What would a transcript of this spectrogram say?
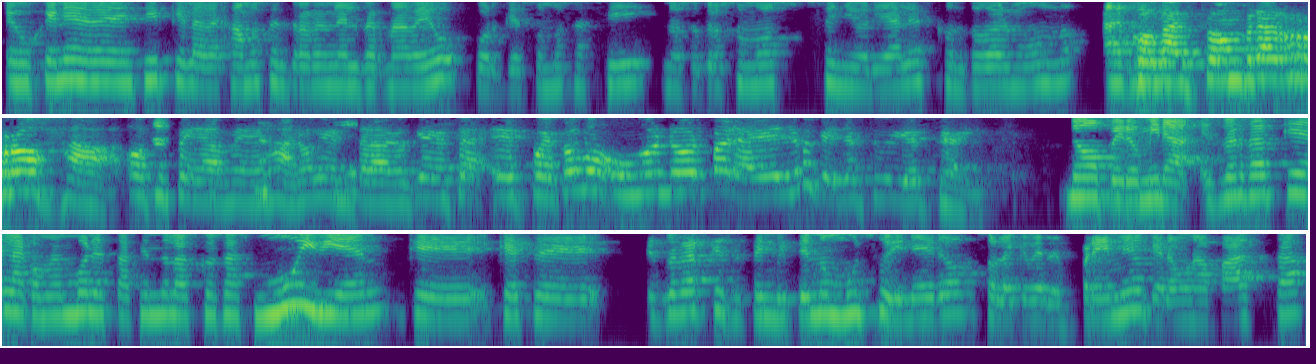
Eugenia debe decir que la dejamos entrar en el Bernabéu porque somos así, nosotros somos señoriales con todo el mundo. Con alfombra roja, o sea, me dejaron entrar, o sea, eh, fue como un honor para ellos que yo estuviese ahí. No, pero mira, es verdad que la Comenbol está haciendo las cosas muy bien, que, que se, es verdad que se está invirtiendo mucho dinero, solo hay que ver el premio, que era una pasta,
